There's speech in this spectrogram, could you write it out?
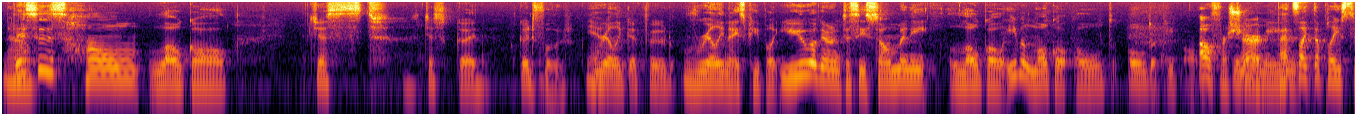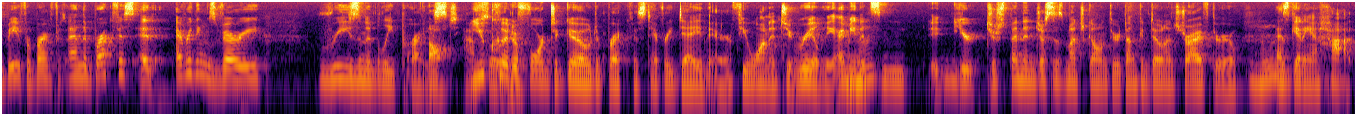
No. this is home local, just just good, good food, Yeah. really good food, really nice people. You are going to see so many local, even local old older people. Oh, for You know what sure. I mean? That's like the place to be for breakfast. And the breakfast, everything's very reasonably priced. Oh, you could afford to go to breakfast every day there if you wanted to. Really, I mean, Mm-hmm. it's you're you're spending just as much going through Dunkin' Donuts drive-through Mm-hmm. as getting a hot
